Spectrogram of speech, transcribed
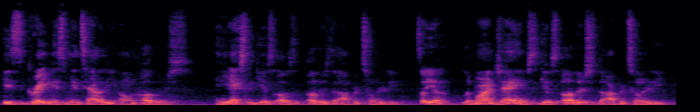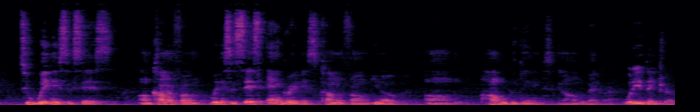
his greatness mentality on others and he actually gives us, others the opportunity. So yeah, LeBron James gives others the opportunity to witness success, um, coming from witness success and greatness, coming from you know um, humble beginnings and a humble background. What do you think, Trevor?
